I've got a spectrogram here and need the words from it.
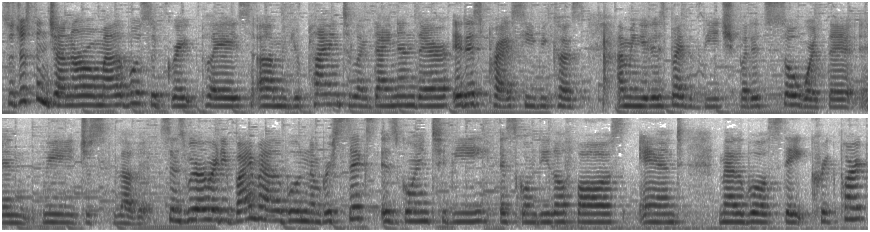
So just in general Malibu is a great place. Um, if you're planning to like dine in there it is pricey because I mean it is by the beach but it's so worth it and we just love it. Since we're already by Malibu number six is going to be Escondido Falls and Malibu State Creek Park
